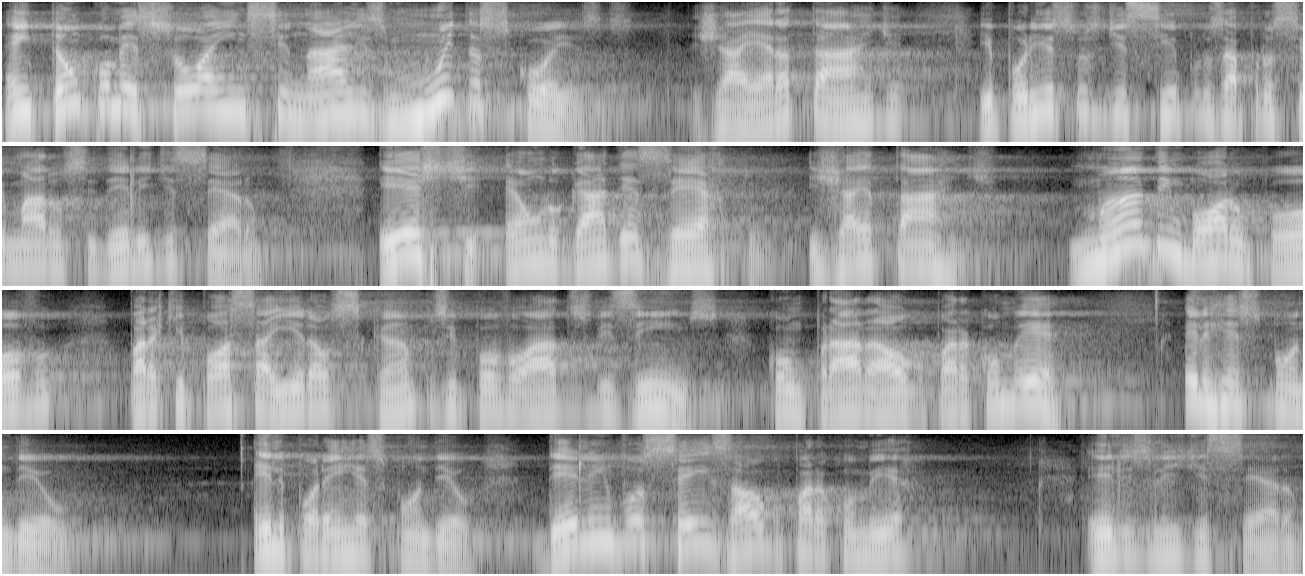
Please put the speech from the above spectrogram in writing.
Então começou a ensinar-lhes muitas coisas. Já era tarde, e por isso os discípulos aproximaram-se dele e disseram: Este é um lugar deserto, e já é tarde. Manda embora o povo, para que possa ir aos campos e povoados vizinhos, comprar algo para comer. Ele respondeu: Ele, porém, respondeu: Dê-lhe vocês algo para comer. Eles lhe disseram:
